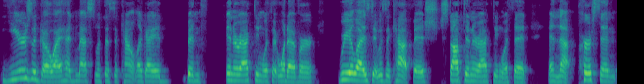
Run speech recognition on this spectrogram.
years ago, I had messed with this account, like I had been interacting with it, whatever, realized it was a catfish, stopped interacting with it. And that person,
